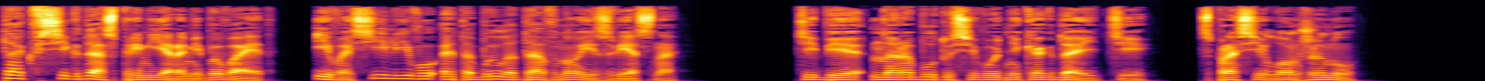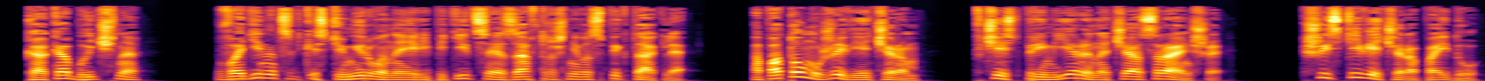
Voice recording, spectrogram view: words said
Так всегда с премьерами бывает, и Васильеву это было давно известно. «Тебе на работу сегодня когда идти?» — спросил он жену. «Как обычно. В одиннадцать костюмированная репетиция завтрашнего спектакля, а потом уже вечером, в честь премьеры на час раньше. К шести вечера пойду.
